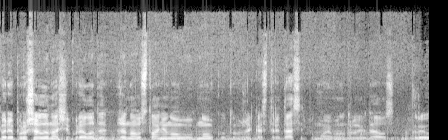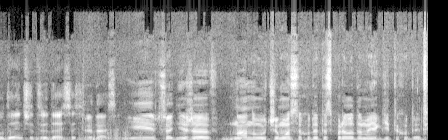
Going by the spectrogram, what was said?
перепрошили наші прилади вже на останню нову обновку, то вже якась 3.10, по-моєму, на других Деуса. 3-1 чи 3-10. 3.10. І сьогодні вже наново вчимося ходити з приладами, як діти ходити.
